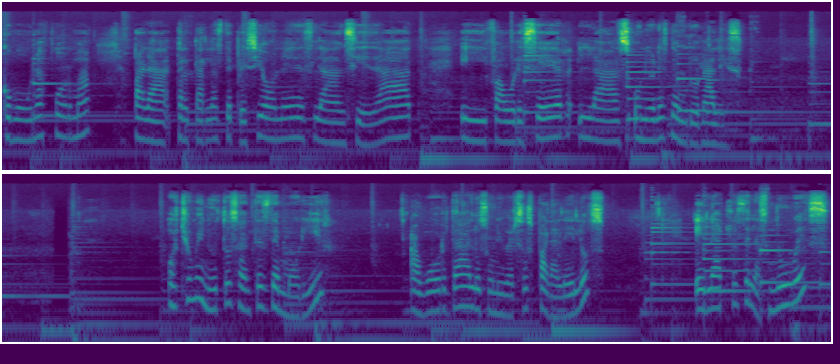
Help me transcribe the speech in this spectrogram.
como una forma para tratar las depresiones, la ansiedad y favorecer las uniones neuronales. Ocho minutos antes de morir, aborda los universos paralelos, el Atlas de las Nubes,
